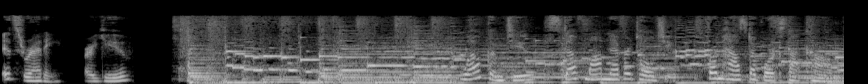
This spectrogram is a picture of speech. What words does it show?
It's ready. Are you? Welcome to Stuff Mom Never Told You from HowStuffWorks.com.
